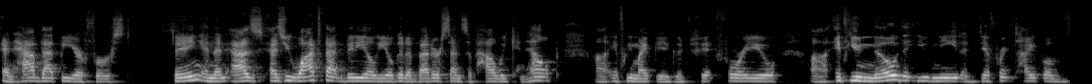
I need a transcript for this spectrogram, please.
and have that be your first thing. And then as as you watch that video, you'll get a better sense of how we can help. Uh, if we might be a good fit for you. Uh, if you know that you need a different type of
